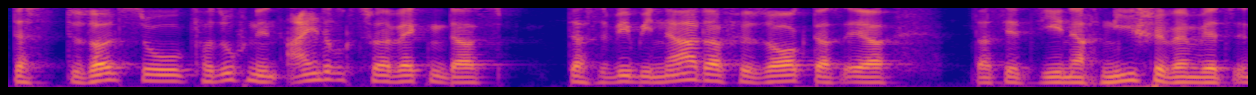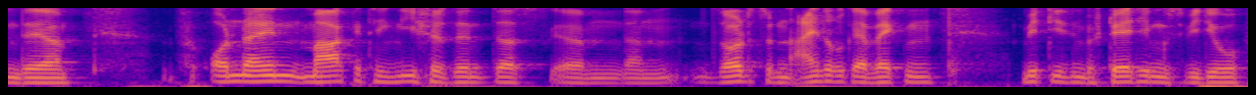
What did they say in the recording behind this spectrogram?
das, du sollst so versuchen, den Eindruck zu erwecken, dass das Webinar dafür sorgt, dass er Das jetzt je nach Nische, wenn wir jetzt in der Online-Marketing-Nische sind, das, ähm, dann solltest du den Eindruck erwecken mit diesem Bestätigungsvideo,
